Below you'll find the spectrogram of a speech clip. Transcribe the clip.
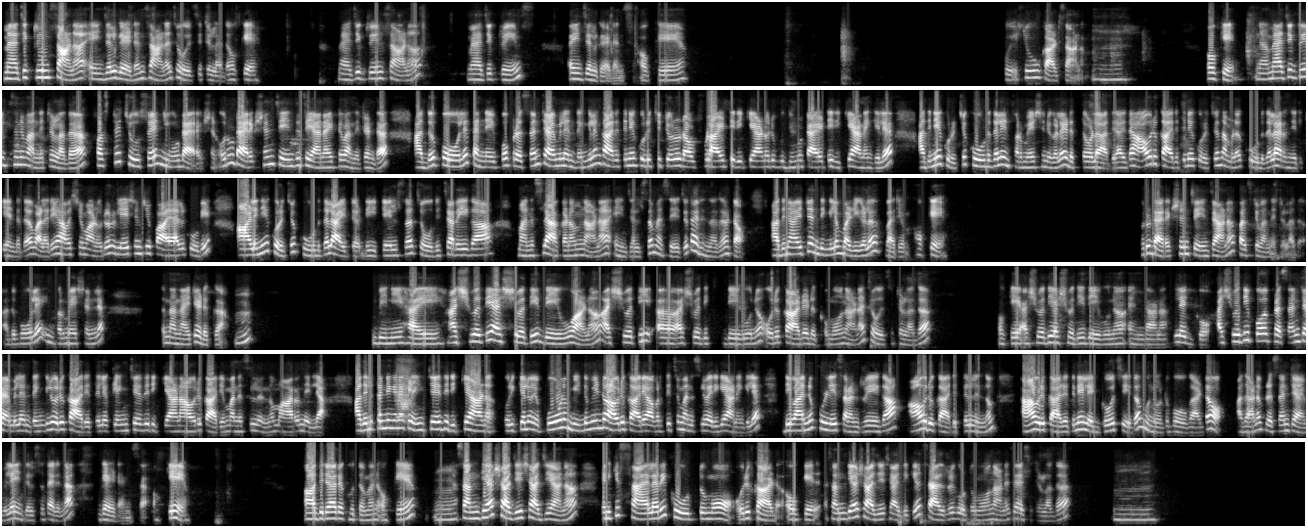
മാജിക് ഡ്രീംസ് ആണ് ഏഞ്ചൽ ഗൈഡൻസ് ആണ് ചോദിച്ചിട്ടുള്ളത്. ഓക്കെ മാജിക് ഡ്രീംസ് ആണ് magic dreams angel guidance okay two cards ആണ്. ഓക്കെ മാജിക് ഡ്രീപ്സിന് വന്നിട്ടുള്ളത് first choose a new direction ഒരു ഡയറക്ഷൻ ചേഞ്ച് ചെയ്യാനായിട്ട് വന്നിട്ടുണ്ട്. അതുപോലെ തന്നെ ഇപ്പോൾ പ്രസന്റ് ടൈമിൽ എന്തെങ്കിലും കാര്യത്തിനെ കുറിച്ചിട്ട് ഒരു ഡൗട്ട്ഫുൾ ആയിട്ടിരിക്കുകയാണ് ഒരു ബുദ്ധിമുട്ടായിട്ടിരിക്കുകയാണെങ്കിൽ അതിനെക്കുറിച്ച് കൂടുതൽ ഇൻഫർമേഷനുകൾ എടുത്തോളുക അതായത് ആ ഒരു കാര്യത്തിനെ കുറിച്ച് നമ്മൾ കൂടുതൽ അറിഞ്ഞിരിക്കേണ്ടത് വളരെ ആവശ്യമാണ്. ഒരു റിലേഷൻഷിപ്പ് ആയാൽ കൂടി ആളിനെ കുറിച്ച് കൂടുതലായിട്ട് ഡീറ്റെയിൽസ് ചോദിച്ചറിയുക മനസ്സിലാക്കണം എന്നാണ് ഏഞ്ചൽസ് മെസ്സേജ് തരുന്നത് കേട്ടോ. അതിനായിട്ട് എന്തെങ്കിലും വഴികൾ വരും. ഓക്കെ ഒരു ഡയറക്ഷൻ ചേഞ്ച് ആണ് ഫസ്റ്റ് വന്നിട്ടുള്ളത്. അതുപോലെ ഇൻഫർമേഷനിൽ നന്നായിട്ട് എടുക്കുക. ബിനി ഹൈ അശ്വതി അശ്വതി ദേവു ആണ്. അശ്വതി അശ്വതി ദേവുവിന് ഒരു കാർഡ് എടുക്കുമോ എന്നാണ് ചോദിച്ചിട്ടുള്ളത്. ഓക്കെ അശ്വതി അശ്വതി ദേവുന എന്താണ്? ലെറ്റ് ഗോ അശ്വതി ഇപ്പോൾ പ്രസന്റ് ടൈമിൽ എന്തെങ്കിലും ഒരു കാര്യത്തിൽ ക്ലിങ് ചെയ്തിരിക്കുകയാണ്. ആ ഒരു കാര്യം മനസ്സിൽ നിന്നും മാറുന്നില്ല. അതിൽ തന്നെ ഇങ്ങനെ ക്ലീൻ ചെയ്തിരിക്കുകയാണ്. ഒരിക്കലും എപ്പോഴും വീണ്ടും വീണ്ടും ആ ഒരു കാര്യം ആവർത്തിച്ച് മനസ്സിൽ വരികയാണെങ്കിൽ ഡിവൈന് ഫുള്ളി സറണ്ടർ ചെയ്യുക. ആ ഒരു കാര്യത്തിൽ നിന്നും ആ ഒരു കാര്യത്തിനെ ലെറ്റ് ഗോ ചെയ്ത് മുന്നോട്ട് പോവുക കേട്ടോ. അതാണ് പ്രസന്റ് ടൈമിൽ ഏഞ്ചൽസ് തരുന്ന guidance okay Athira Raghuthaman. Okay Sandhya Shaji ഷാജിയാണ്. എനിക്ക് സാലറി കൂട്ടുമോ? ഒരു കാർഡ് ഓക്കെ സന്ധ്യ ഷാജി ഷാജിക്ക് സാലറി കൂട്ടുമോ എന്നാണ് ചോദിച്ചിട്ടുള്ളത്.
